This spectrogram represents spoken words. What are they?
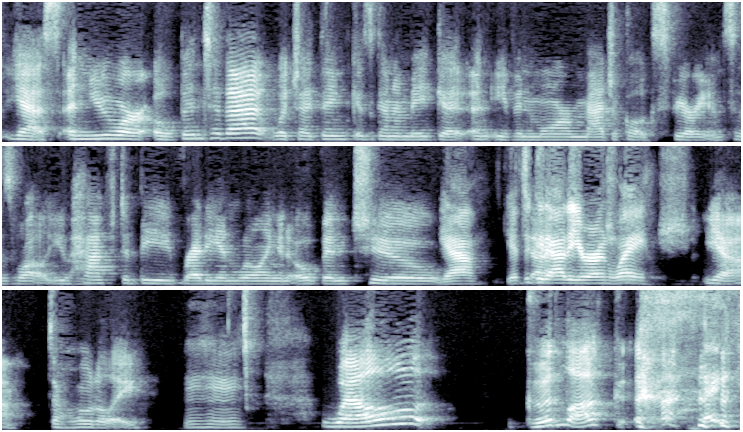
Yes, and you are open to that, which I think is going to make it an even more magical experience as well. You mm-hmm. have to be ready and willing and open to. Yeah, you have to get out of your own way. Yeah, totally. Mm-hmm. Well, good luck. thank,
